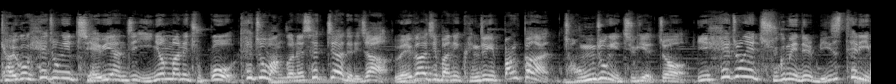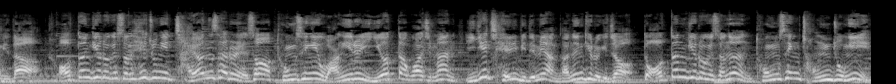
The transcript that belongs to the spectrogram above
결국 해종이 재위한 지 2년 만에 죽고 태조 왕건의 셋째 아들이자 외가 집안이 굉장히 빵빵한 정종이 즉위했죠. 이 해종의 죽음이 늘 미스테리입니다. 어떤 기록 기록에선 해종이 자연사를 해서 동생의 왕위를 이었다고 하지만 이게 제일 믿음이 안 가는 기록이죠. 또 어떤 기록에서는 동생 정종이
